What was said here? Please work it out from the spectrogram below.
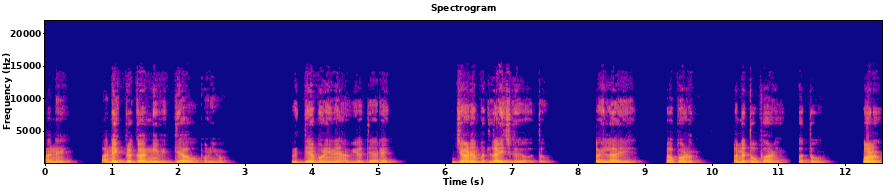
અને અનેક પ્રકારની વિદ્યાઓ ભણ્યો. વિદ્યા ભણીને આવ્યો ત્યારે જાણે બદલાઈ જ ગયો હતો. પહેલાં એ અભણ અને તોફાણી હતો, પણ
